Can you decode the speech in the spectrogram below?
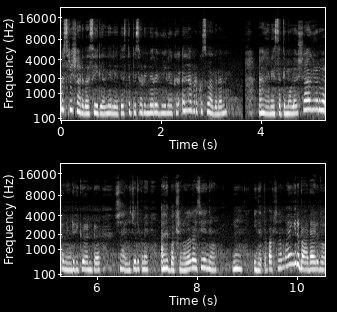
കുടുംബശ്രീ ശാരദ സീരിയലിന്റെ ലേറ്റസ്റ്റ് എപ്പിസോഡിന്റെ റിവ്യൂയിലേക്ക് എല്ലാവർക്കും സ്വാഗതം. അങ്ങനെ സത്യമോൾ ശാലിനിയോട് പറഞ്ഞുകൊണ്ടിരിക്കുകയാണ് കേട്ടോ. ശാലിനി ചോദിക്കണേ അല്ല ഭക്ഷണമൊക്കെ കഴിച്ചു കഴിഞ്ഞോ? ഇന്നത്തെ ഭക്ഷണം ഭയങ്കര പാടായിരുന്നു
